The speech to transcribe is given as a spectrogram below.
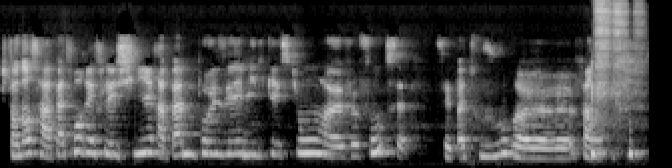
j'ai tendance à pas trop réfléchir, à pas me poser mille questions, euh, je fonce. C'est pas toujours, euh,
